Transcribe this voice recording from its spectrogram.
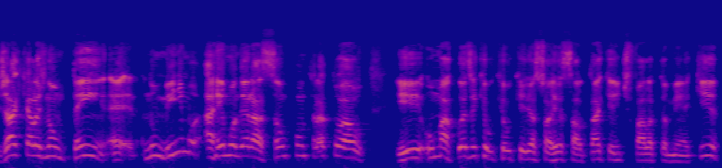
já que elas não têm, é, no mínimo, a remuneração contratual. E uma coisa que eu, que eu queria só ressaltar, que a gente fala também aqui,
